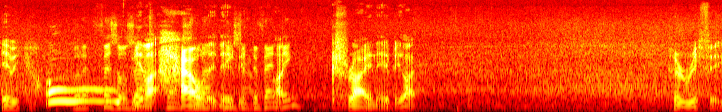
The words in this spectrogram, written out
Here we. But it Oh, fizzles be like howling. that It'd be like crying. It'd be like horrific.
